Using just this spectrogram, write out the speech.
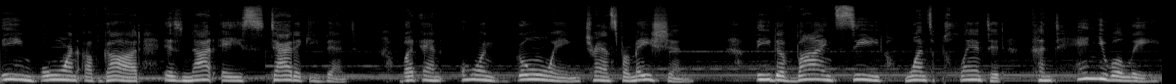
being born of God is not a static event, but an ongoing transformation. The divine seed, once planted, continually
